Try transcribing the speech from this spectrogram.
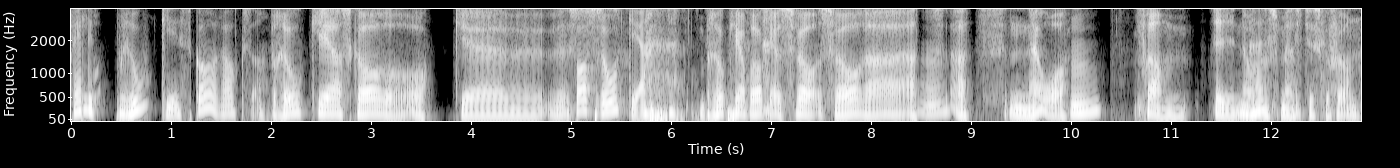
Väldigt brokig skara också. brokiga skaror och eh, Bara bråkiga. brokiga och bråkiga, svår, svåra att, att nå Mm. fram i någon Märkligt. som helst diskussion.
